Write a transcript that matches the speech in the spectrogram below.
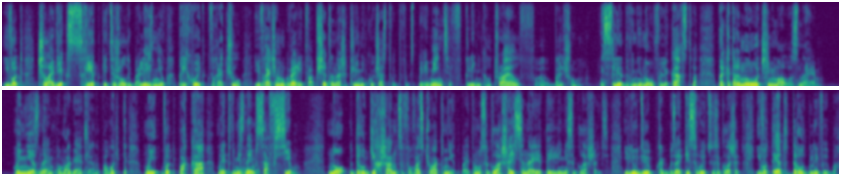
И вот человек с редкой тяжелой болезнью приходит к врачу, и врач ему говорит, вообще-то наша клиника участвует в эксперименте, в clinical trial, в э, большом исследовании нового лекарства, про которое мы очень мало знаем. Мы не знаем, помогает ли она побочке. Мы вот пока мы этого не знаем совсем. Но других шансов у вас, чувак, нет. Поэтому соглашайся на это или не соглашайся. И люди как бы записываются и соглашаются. И вот это трудный выбор.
